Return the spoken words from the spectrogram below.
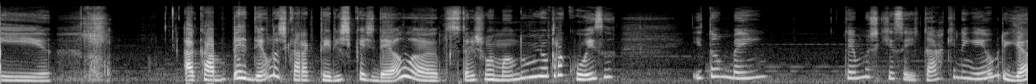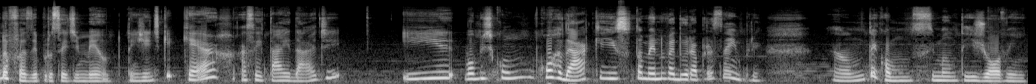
E acaba perdendo as características dela, se transformando em outra coisa. E também temos que aceitar que ninguém é obrigado a fazer procedimento. Tem gente que quer aceitar a idade e vamos concordar que isso também não vai durar para sempre. Não, tem como se manter jovem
